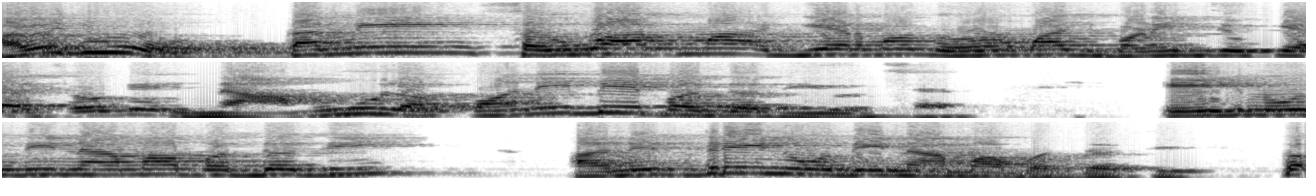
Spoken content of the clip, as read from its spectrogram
હવે જુઓ, તમે શરૂઆતમાં અગિયારમાં ધોરણમાં જ ભણી ચૂક્યા છો કે નામું લખવાની બે પદ્ધતિઓ છે. એક નોંધી નામા પદ્ધતિ અને ત્રિનોદી નામા પદ્ધતિ. તો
